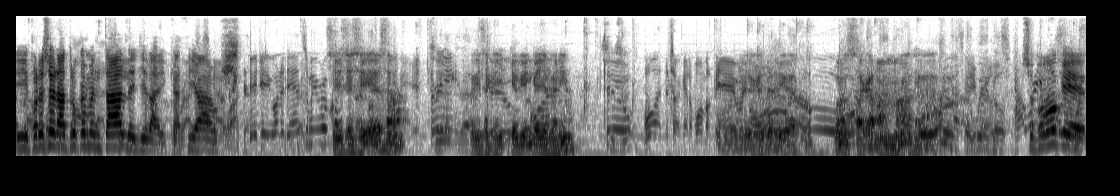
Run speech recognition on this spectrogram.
Y por eso era truco mental de Jedi, que hacía. Sí, sí, sí, esa. Qué bien que hayas venido. Que te diga. Bueno, sacarán más, digo yo. Supongo que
